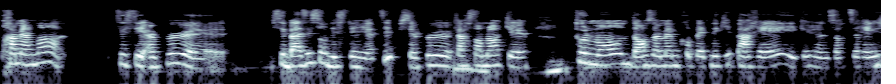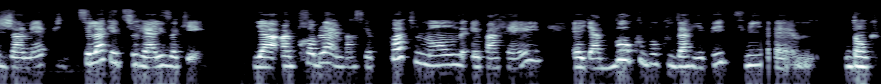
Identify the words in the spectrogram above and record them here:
premièrement, c'est un peu c'est basé sur des stéréotypes. C'est un peu faire semblant que tout le monde dans un même groupe ethnique est pareil et que je ne sortirai jamais. Puis c'est là que tu réalises, OK, il y a un problème parce que pas tout le monde est pareil. Euh, il y a beaucoup, beaucoup de variétés. Puis, euh, donc,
